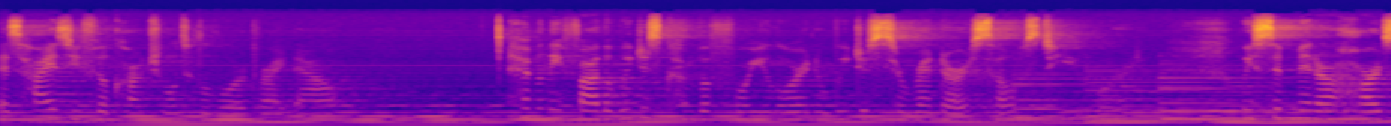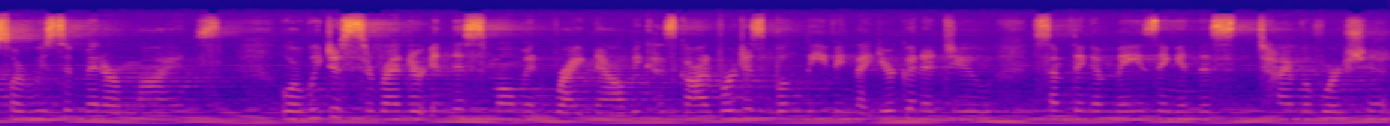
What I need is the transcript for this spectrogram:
as high as you feel comfortable to the Lord right now. Heavenly Father, we just come before you, Lord, and we just surrender ourselves to you, Lord. We submit our hearts, Lord. We submit our minds. Lord, we just surrender in this moment right now because, God, we're just believing that you're going to do something amazing in this time of worship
